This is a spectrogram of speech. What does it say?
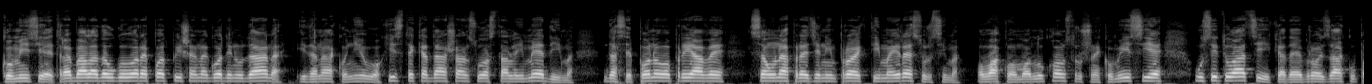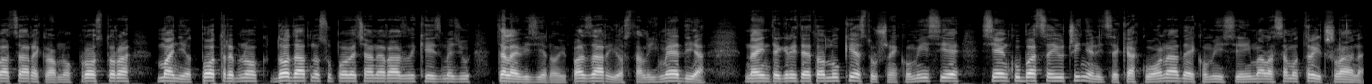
Komisija je trebala da ugovore potpiše na godinu dana i da nakon njihovog isteka da šansu ostalim medijima da se ponovo prijave sa unapređenim projektima i resursima. Ovakvom odlukom stručne komisije u situaciji kada je broj zakupaca reklamnog prostora manji od potrebnog, dodatno su povećane razlike između televizije Novi Pazar i ostalih medija. Na integritet odluke stručne komisije sjenku bacaju činjenice kako ona da je komisija imala samo tri člana,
